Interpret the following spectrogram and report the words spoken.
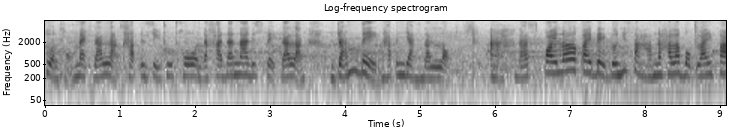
ส่วนของแม็กด้านหลังค่ะเป็นสีทูโทนนะคะ ด้านหน้าดิสเบรกด้านหลังดรัมเบรกนะคะเป็นอย่างดันหลอกอะนะสปอยเลอร์ไฟเบรกดวงที่ 3 นะคะ ระบบไล่ฟ้า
